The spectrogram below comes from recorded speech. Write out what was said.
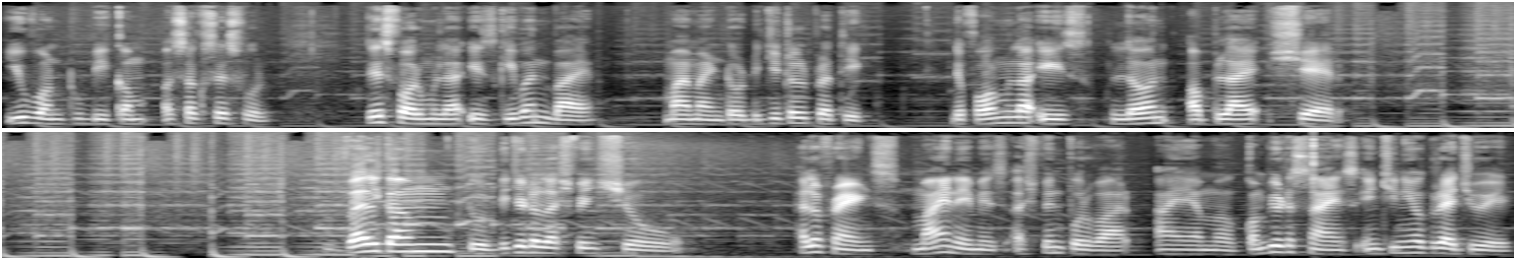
you want to become a successful. This formula is given by my mentor Digital Pratik. The formula is learn, apply, share. Welcome to Digital Ashwin Show. Hello friends, my name is Ashwin Purvar. I am a computer science engineer graduate,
